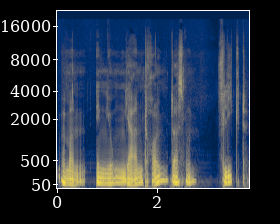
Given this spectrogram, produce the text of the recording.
wenn man in jungen Jahren träumt, dass man fliegt.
